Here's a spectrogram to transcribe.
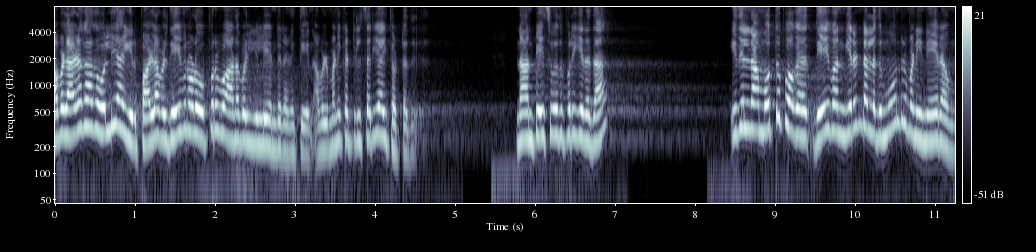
அவள் அழகாக ஒல்லியாயிருப்பாள். அவள் தேவனோட ஒப்புரவு ஆனவள் இல்லை என்று நினைத்தேன். அவள் மணிக்கட்டில் சரியாய் தொட்டது. நான் பேசுவது புரிகிறதா? இதில் நாம் ஒத்துப்போக. தேவன் இரண்டு அல்லது மூன்று மணி நேரம்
